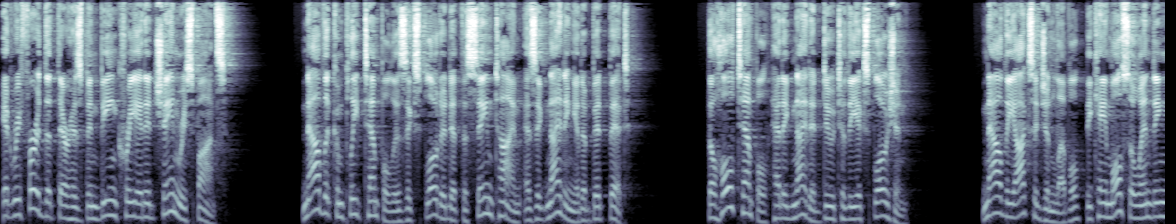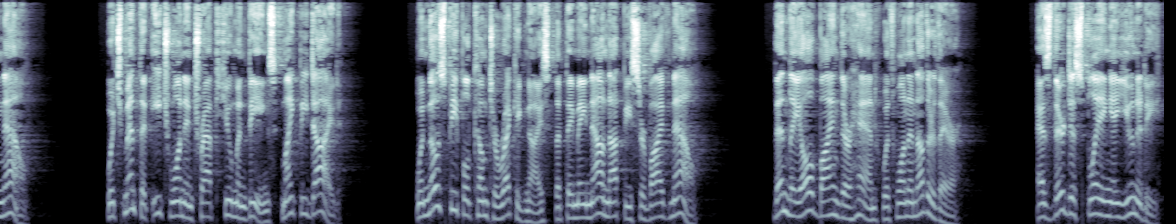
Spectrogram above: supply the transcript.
It referred that there has been being created chain response. Now the complete temple is exploded at the same time as igniting it a bit bit. The whole temple had ignited due to the explosion. Now the oxygen level became also ending now. Which meant that each one entrapped human beings might be died. When those people come to recognize that they may now not be survived now, then they all bind their hand with one another there. As they're displaying a unity.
